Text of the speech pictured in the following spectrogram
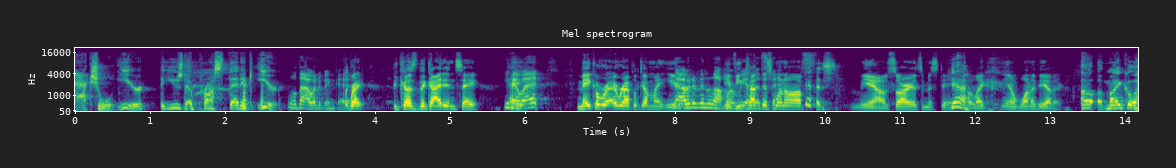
actual ear. They used a prosthetic ear. well, that would have been good. Right. Because the guy didn't say, You "Hey, know what? Make a, re- a replica of my ear. That would have been a lot more If you cut this one off, Yes. you know, sorry, it's a mistake. Yeah. But like, you know, one or the other. Oh, uh, Michael,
